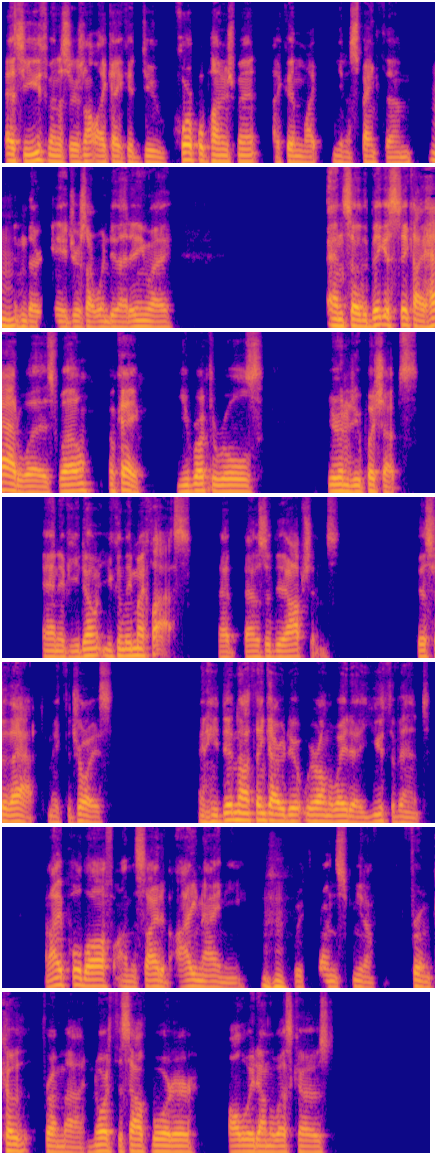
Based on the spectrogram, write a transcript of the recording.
as a youth minister, it's not like I could do corporal punishment. I couldn't like, you know, spank them Mhm. and they're teenagers. I wouldn't do that anyway. And so the biggest stick I had was, well, okay, you broke the rules. You're going to do push-ups. And if you don't, you can leave my class. That those are the options. This or that, make the choice. And he did not think I would do it. We were on the way to a youth event. And I pulled off on the side of I-90, Mhm. which runs, you know, from coast from uh, north to south border all the way down the west coast.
